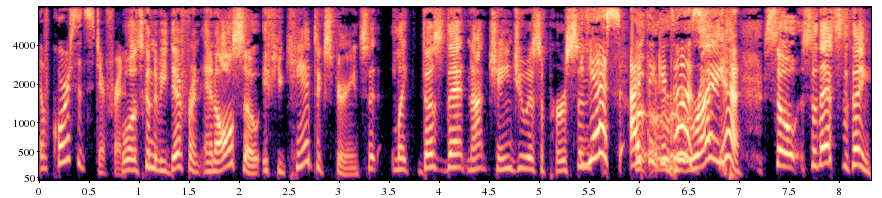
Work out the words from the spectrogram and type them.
Of course it's different. well, it's going to be different. And also, if you can't experience it, like, does that not change you as a person? Yes, I think it Uh, does. Right. Yeah. So, so that's the thing.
